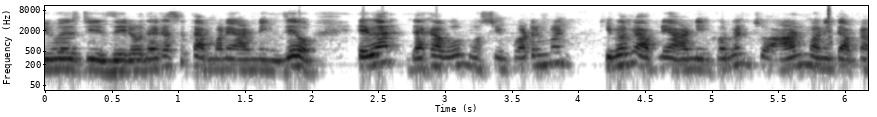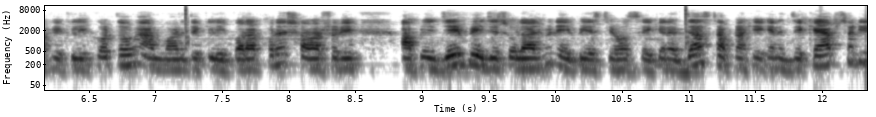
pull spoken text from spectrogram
ইউএসডি জিরো দেখাচ্ছে, তার মানে আর্নিং জিরো এবার দেখাবো মোস্ট ইম্পর্টেন্ট পয়েন্ট কীভাবে আপনি আর্নিং করবেন, তো আর্ন মানিতে আপনাকে ক্লিক করতে হবে আর্ন মানিতে ক্লিক করার পরে সরাসরি আপনি যে পেজে চলে আসবেন, এই পেজটি হচ্ছে এখানে জাস্ট আপনাকে এখানে যে ক্যাপসাটি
